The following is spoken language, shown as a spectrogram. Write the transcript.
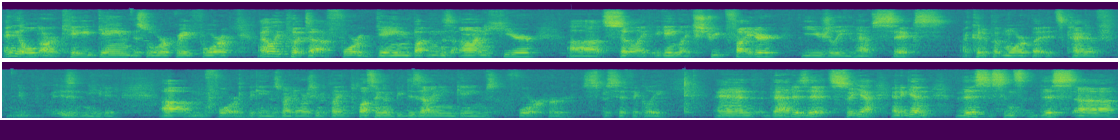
any old arcade game this will work great for. I only put uh, four game buttons on here, uh, so like a game like Street Fighter, usually you have six. I could have put more, but it's kind of isn't needed um, for the games my daughter's going to be playing. Plus, I'm going to be designing games for her specifically. And that is it. So yeah, and again, this since this uh,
